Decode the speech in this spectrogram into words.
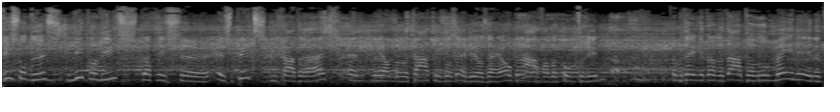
wissel dus. Nicolies, dat is een spits. Die gaat eruit. En Leandro Tatu, zoals Andy al zei, ook een aanvaller komt erin. Dat betekent dat het aantal Roemenen in het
